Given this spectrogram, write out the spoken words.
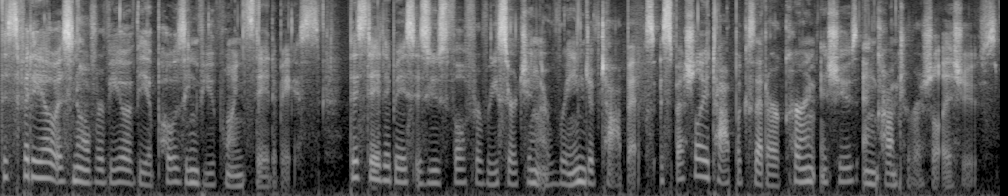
This video is an overview of the Opposing Viewpoints database. This database is useful for researching a range of topics, especially topics that are current issues and controversial issues.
